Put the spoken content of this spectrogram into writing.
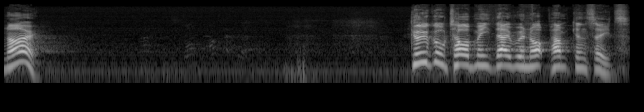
No. Google told me they were not pumpkin seeds.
